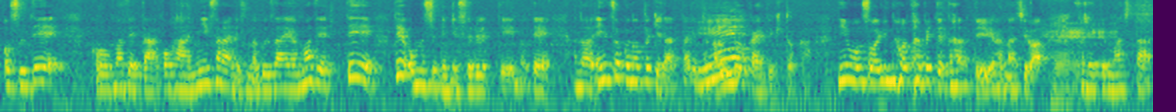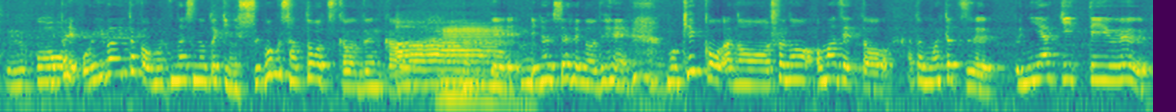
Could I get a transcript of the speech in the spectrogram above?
お酢でこう混ぜたご飯にさらにその具材を混ぜてでおむすびにするっていうのであの遠足の時だったりとか、えー。運動会の時とかにもそういうのを食べてたっていう話はへされてました。すやっぱりお祝いとかおもてなしの時にすごく砂糖を使う文化をあ持っー。ていらっしゃるので、もう結構あのそのお混ぜとあともう一つウニ焼きっていう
